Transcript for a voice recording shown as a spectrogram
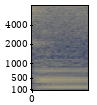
Mm.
